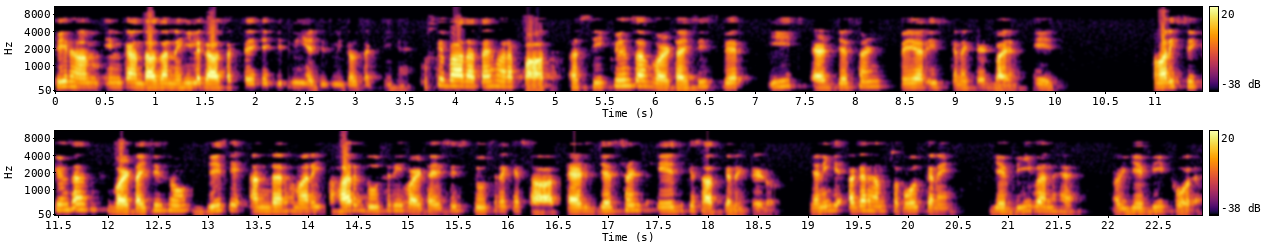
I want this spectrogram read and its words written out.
फिर हम इनका अंदाज़ा नहीं लगा सकते कि कितनी एजेस निकल सकती हैं। उसके बाद आता है हमारा path a sequence of vertices where each adjacent pair is connected by an edge हमारी सीक्वेंस ऑफ़ वर्टाइसिस हो, जिसके अंदर हमारी हर दूसरी वर्टाइसिस दूसरे के साथ एडजेसेंट एज के साथ कनेक्टेड हो। यानी कि अगर हम सपोज़ करें, ये V1 है और ये V4 है,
